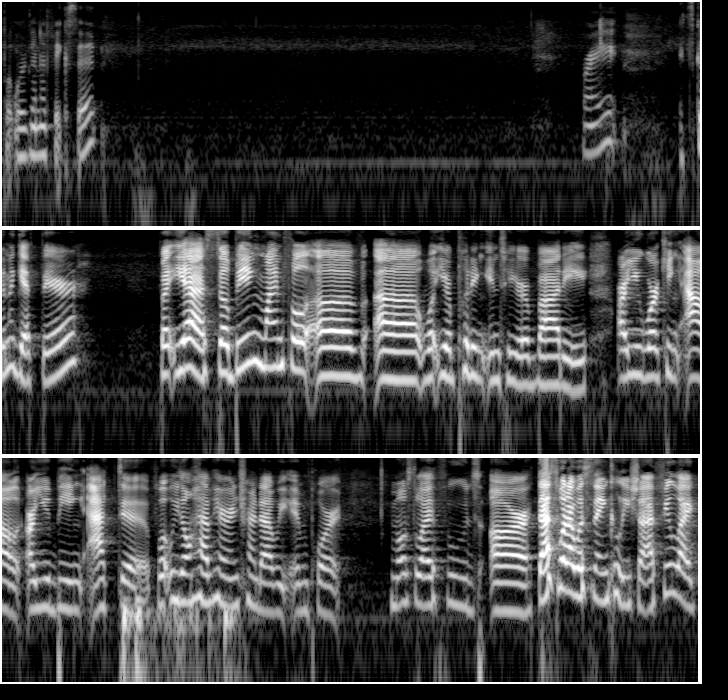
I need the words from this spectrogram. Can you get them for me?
But we're going to fix it. Right? It's going to get there. But yeah, so being mindful of uh, what you're putting into your body. Are you working out? Are you being active? What we don't have here in Trinidad, we import most live foods are that's what i was saying kalisha i feel like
